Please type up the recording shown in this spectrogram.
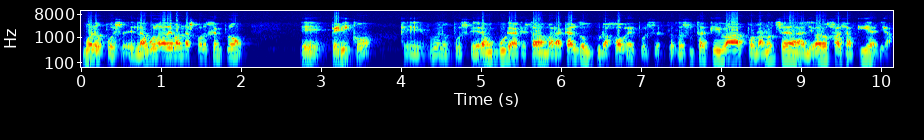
Bueno, pues en la huelga de bandas, por ejemplo, eh, Perico, bueno, pues que era un cura que estaba en Maracaldo, un cura joven, pues resulta que iba por la noche a llevar hojas aquí y allá.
